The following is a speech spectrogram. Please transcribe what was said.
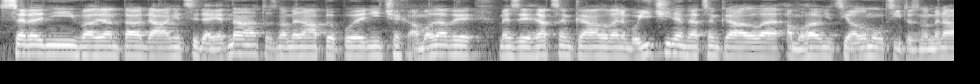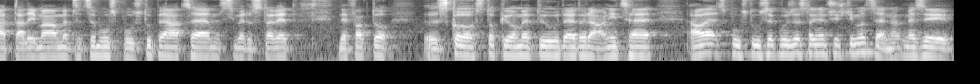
severní varianta dálnici D1, to znamená propojení Čech a Moravy mezi Hradcem Králové nebo Jíčínem, Hradcem Králové a Mohelnicí a Lomoucí. To znamená, tady máme před sebou spoustu práce, musíme dostavět de facto eh, skoro 100 km této dálnice, ale spoustu se už dostane příštím roce. Mezi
